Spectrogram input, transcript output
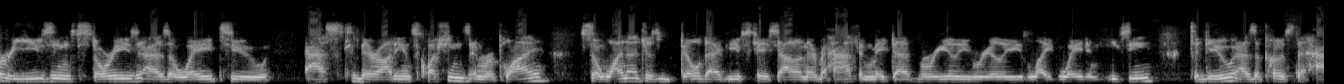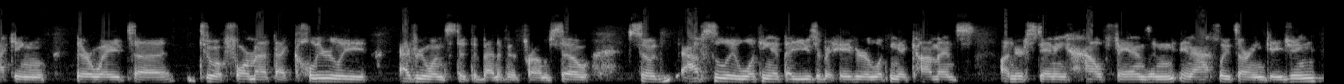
were using stories as a way to ask their audience questions and reply. So why not just build that use case out on their behalf and make that really, really lightweight and easy to do, as opposed to hacking their way to to a format that clearly everyone stood to benefit from. So, so absolutely looking at that user behavior, looking at comments, understanding how fans and, and athletes are engaging,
